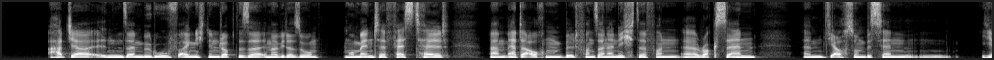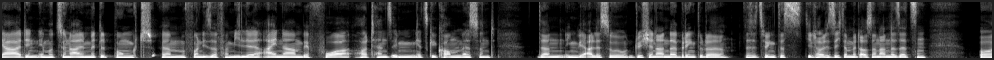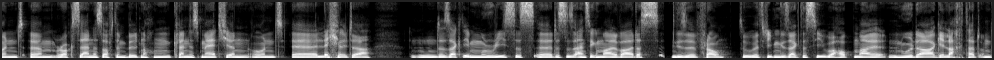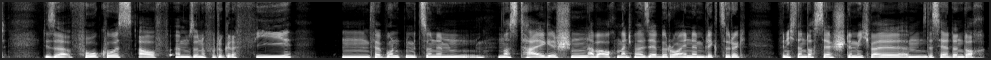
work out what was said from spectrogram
hat ja in seinem Beruf eigentlich den Job, dass er immer wieder so Momente festhält. Ähm, er hatte auch ein Bild von seiner Nichte, von äh, Roxanne, ähm, die auch so ein bisschen ja den emotionalen Mittelpunkt ähm, von dieser Familie einnahm, bevor Hortense eben jetzt gekommen ist und dann irgendwie alles so durcheinander bringt oder das zwingt, dass die Leute sich damit auseinandersetzen. Und ähm, Roxanne ist auf dem Bild noch ein kleines Mädchen und äh, lächelt da. Da sagt eben Maurice, dass äh, das das einzige Mal war, dass diese Frau, so übertrieben gesagt, dass sie überhaupt mal nur da gelacht hat. Und dieser Fokus auf ähm, so eine Fotografie, mh, verbunden mit so einem nostalgischen, aber auch manchmal sehr bereuenden Blick zurück, finde ich dann doch sehr stimmig, weil ähm, das ja dann doch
